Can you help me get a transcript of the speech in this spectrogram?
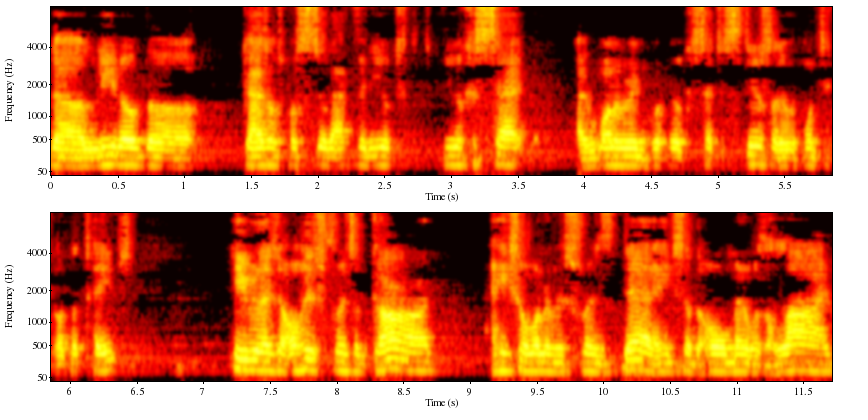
the leader of the guys that were supposed to steal that video video cassette, like wondering what video cassette to steal, so they would want to take all the tapes. He realized that all his friends are gone, and he saw one of his friends dead, and he said the old man was alive,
